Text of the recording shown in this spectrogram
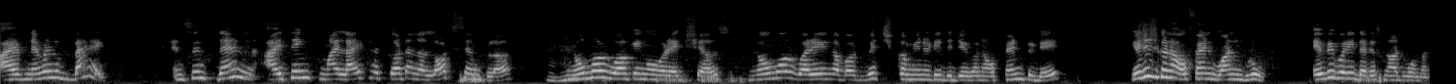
I've never looked back. And since then, I think my life has gotten a lot simpler. Mm-hmm. No more walking over eggshells. No more worrying about which community that you're going to offend today. You're just going to offend one group, everybody that is not woman.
